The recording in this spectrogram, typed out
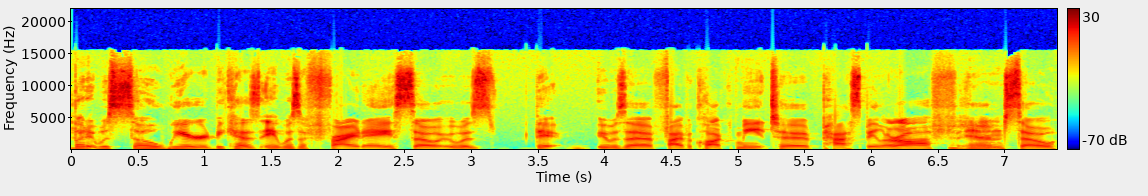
but it was so weird because it was a Friday, so it was they, it was a five o'clock meet to pass Baylor off, Mm-hmm. and so,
